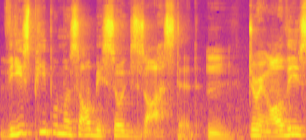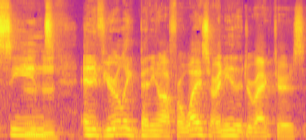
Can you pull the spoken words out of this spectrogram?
these people must all be so exhausted Mm. during all these scenes. Mm-hmm. And if you're like Benioff or Weiss or any of the directors,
